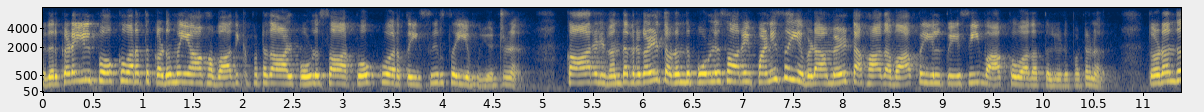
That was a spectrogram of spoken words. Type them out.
இதற்கிடையில் போக்குவரத்து கடுமையாக பாதிக்கப்பட்டதால் போலீசார் போக்குவரத்தை சீர் செய்ய முயன்றனர். காரில் வந்தவர்கள் தொடர்ந்து போலீசாரை பணி செய்ய விடாமல் தகாத வார்த்தையில் பேசி வாக்குவாதத்தில் ஈடுபட்டனர். தொடர்ந்து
